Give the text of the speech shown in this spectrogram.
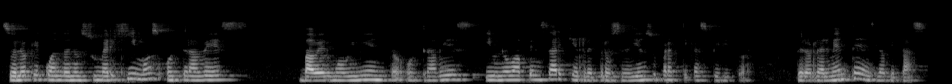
Solo que cuando nos sumergimos, otra vez va a haber movimiento, otra vez, y uno va a pensar que retrocedió en su práctica espiritual, pero realmente es lo que pasa.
